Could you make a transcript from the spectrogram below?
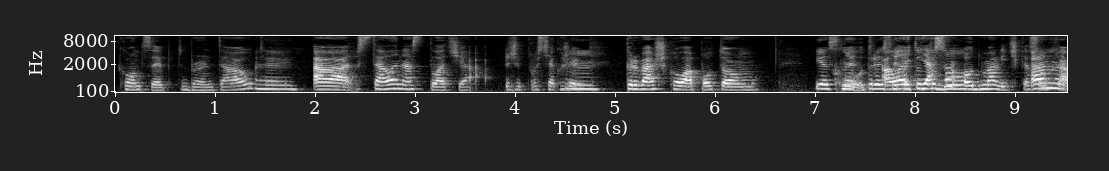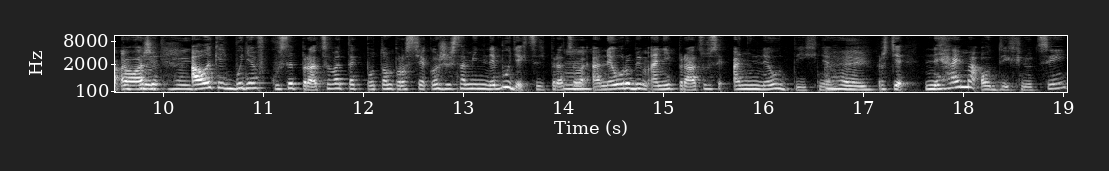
koncept burnt out hej. a stále nás tlačia, že proste akože Mm. prvá škola potom Jasné, kľud. presne. ale ja som bolo... od malička som Áno, chápala, že akurát, hej. ale keď budem v kuse pracovať, tak potom proste akože sa mi nebude chcieť pracovať Mm. a neurobím ani prácu, si ani neudýchnem. Hej. Proste nechaj ma oddychnúť si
